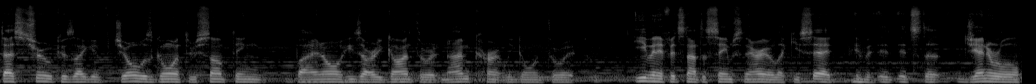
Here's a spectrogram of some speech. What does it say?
That's true because like if Joe was going through something, but I know he's already gone through it, and I'm currently going through it. Even if it's not the same scenario, like you said, if it, it, it's the general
